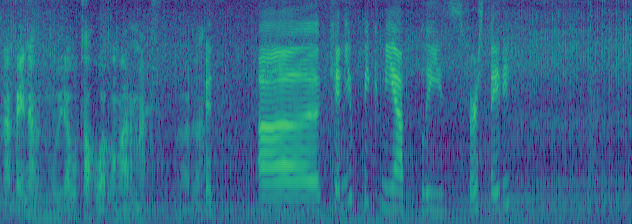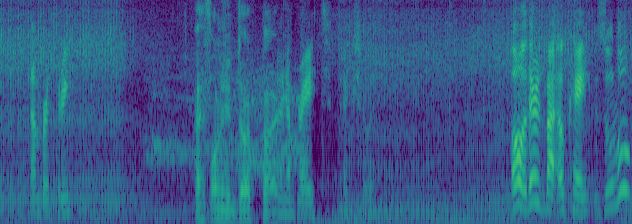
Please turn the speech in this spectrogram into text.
Una pena, me hubiera gustado jugar con armas, la verdad. Good. Uh, can you pick me up, please? First lady? Number three. I have only dirt Or bike. number eight, actually. Oh, there's ba- okay. Zulu?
